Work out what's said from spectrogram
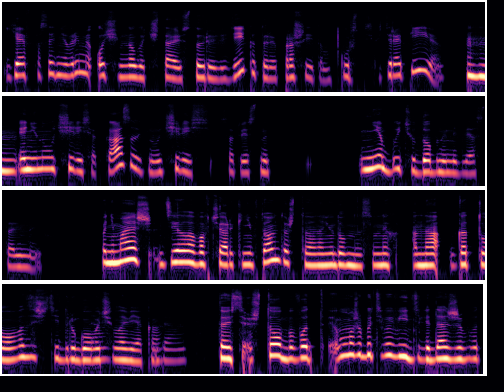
я в последнее время очень много читаю истории людей, которые прошли там курс психотерапии, Мгм. и они научились отказывать, научились, соответственно, не быть удобными для остальных. Понимаешь, дело в овчарке не в том, то, что она неудобна для остальных, она готова защитить другого Да, человека. Да. То есть, чтобы вот, может быть, вы видели даже вот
